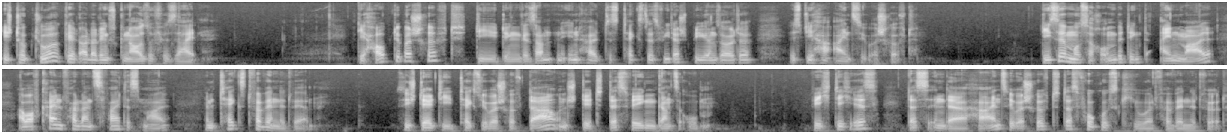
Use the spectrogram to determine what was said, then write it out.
Die Struktur gilt allerdings genauso für Seiten. Die Hauptüberschrift, die den gesamten Inhalt des Textes widerspiegeln sollte, ist die H1-Überschrift. Diese muss auch unbedingt einmal, aber auf keinen Fall ein zweites Mal, im Text verwendet werden. Sie stellt die Textüberschrift dar und steht deswegen ganz oben. Wichtig ist, dass in der H1-Überschrift das Fokus-Keyword verwendet wird.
